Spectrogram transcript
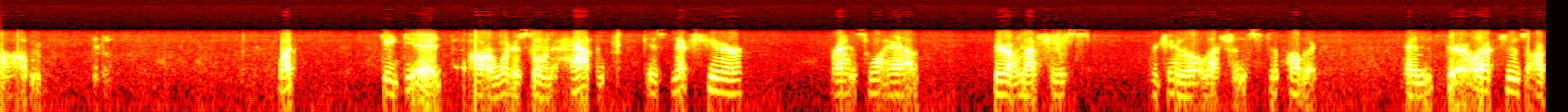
Um, what they did, or what is going to happen, is next year France will have their elections, their general elections to the public. And their elections are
